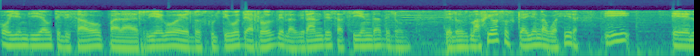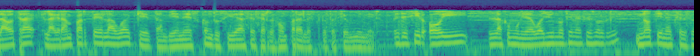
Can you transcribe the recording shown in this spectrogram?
hoy en día utilizado para el riego de los cultivos de arroz de las grandes haciendas de los de los mafiosos que hay en la Guajira y eh, la otra, la gran parte del agua que también es conducida hacia Cerrejón para la explotación minera. Es decir, hoy la comunidad guayú no tiene acceso al río. No tiene acceso,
